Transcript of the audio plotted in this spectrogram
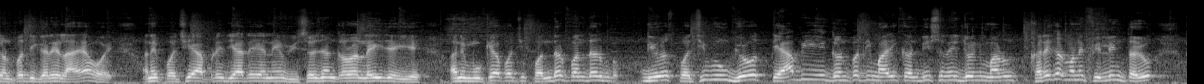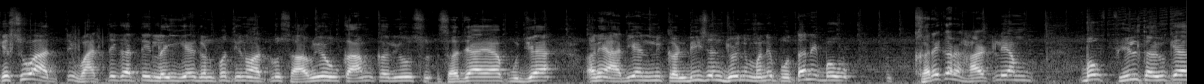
ગણપતિ ઘરે લાયા હોય અને પછી આપણે જ્યારે એને વિસર્જન કરવા લઈ જઈએ અને મૂક્યા પછી પંદર પંદર દિવસ પછી હું ગયો, ત્યાં બી એ ગણપતિ મારી કન્ડિશને જોઈને મારું ખરેખર મને ફિલિંગ થયું કે શું આજથી વાતે ગાતે લઈ ગયા ગણપતિનું, આટલું સારું એવું કામ કર્યું સજાયા, પૂજ્યા અને આજે એમની કન્ડિશન જોઈને મને પોતાને બહુ ખરેખર હાર્ટલી આમ બહુ ફીલ થયું કે આ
